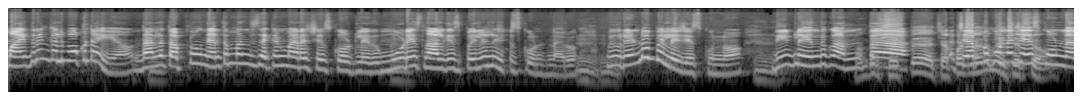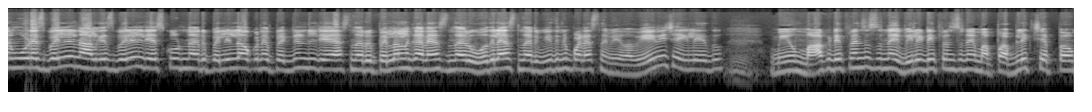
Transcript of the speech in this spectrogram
మా ఇద్దరం కలిపి ఒకటయ్యాం దానిలో తప్పే ఎంతమంది సెకండ్ మ్యారేజ్ చేసుకోవట్లేదు? మూడేసి నాలుగేసి పెళ్ళిళ్ళు చేసుకుంటున్నారు. మేము రెండో పెళ్ళి చేసుకున్నాం. దీంట్లో ఎందుకు అంత చెప్పకుండా. చేసుకుంటున్నారు. మూడేసి పెళ్ళిళ్ళు నాలుగేసి పెళ్ళిళ్ళు చేసుకుంటున్నారు. పెళ్ళిలో ఒకనే ప్రెగ్నెంట్లు చేస్తున్నారు పిల్లల్ని కనేస్తున్నారు వదిలేస్తున్నారు వీధిని పడేస్తున్నారు. మేము అవేమీ చేయలేదు. మేము. మాకు డిఫరెన్సెస్ ఉన్నాయి వీళ్ళకి డిఫరెన్స్ ఉన్నాయి మా పబ్లిక్ చెప్పాం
